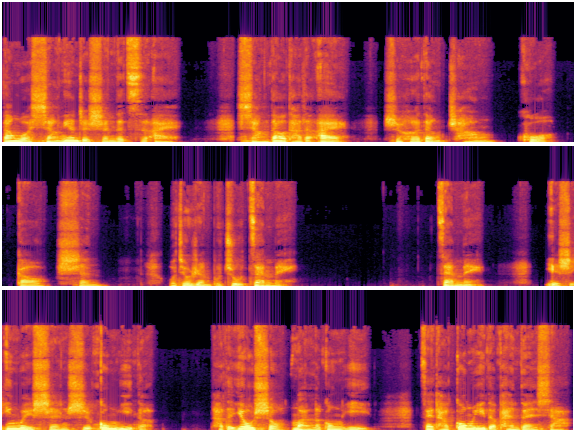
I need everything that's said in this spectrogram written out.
当我想念着神的慈爱。想到他的爱是何等长阔高深，我就忍不住赞美。赞美也是因为神是公义的，他的右手满了公义，在他公义的判断下，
